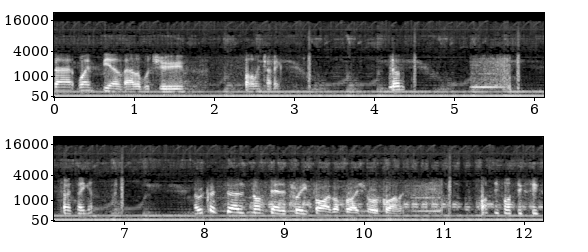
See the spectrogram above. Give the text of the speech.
that won't be available due following traffic. None. Sorry, say again? I request uh, non-standard 35 operational requirement. Velocity 466,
